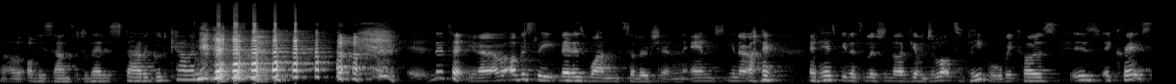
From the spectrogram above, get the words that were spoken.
well, obvious answer to that is start a good network, isn't it? That's it. You know, obviously that is one solution, and you know, I it has been a solution that I've given to lots of people because is it creates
